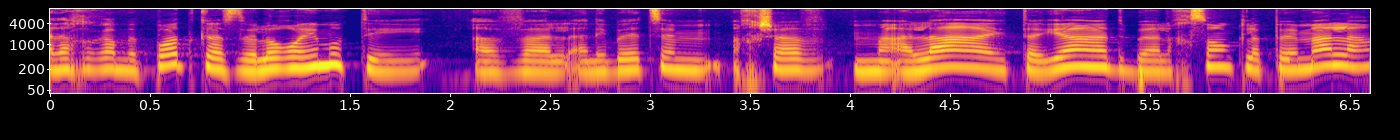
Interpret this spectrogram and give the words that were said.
אנחנו גם בפודקאסט ולא רואים אותי, אבל אני בעצם עכשיו מעלה את היד באלכסון כלפי מעלה,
